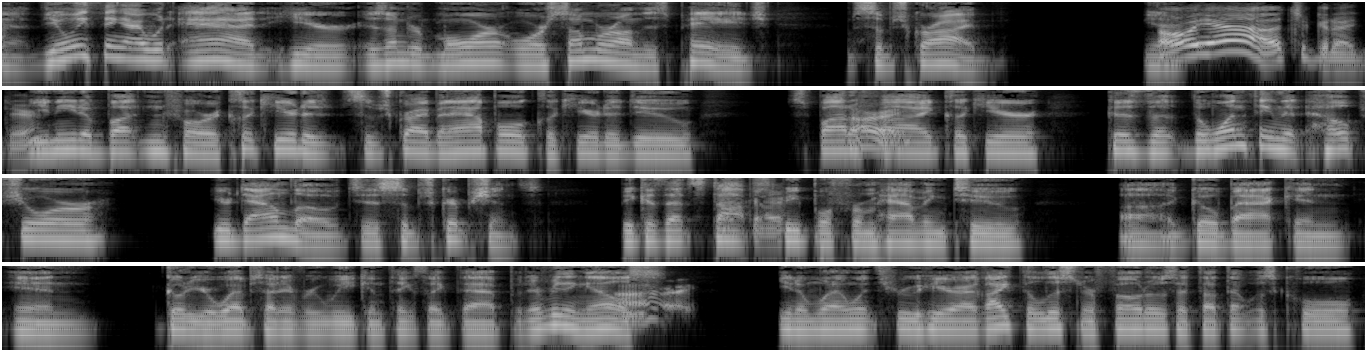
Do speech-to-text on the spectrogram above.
yeah. The only thing I would add here is under more or somewhere on this page, subscribe. You know, Oh yeah, that's a good idea. You need a button for click here to subscribe in Apple, click here to do Spotify, right. click here because the the one thing that helps your your downloads is subscriptions because that stops Okay. people from having to uh, go back and and go to your website every week and things like that. But everything else, right. you know, when I went through here, I like the listener photos. I thought that was cool.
